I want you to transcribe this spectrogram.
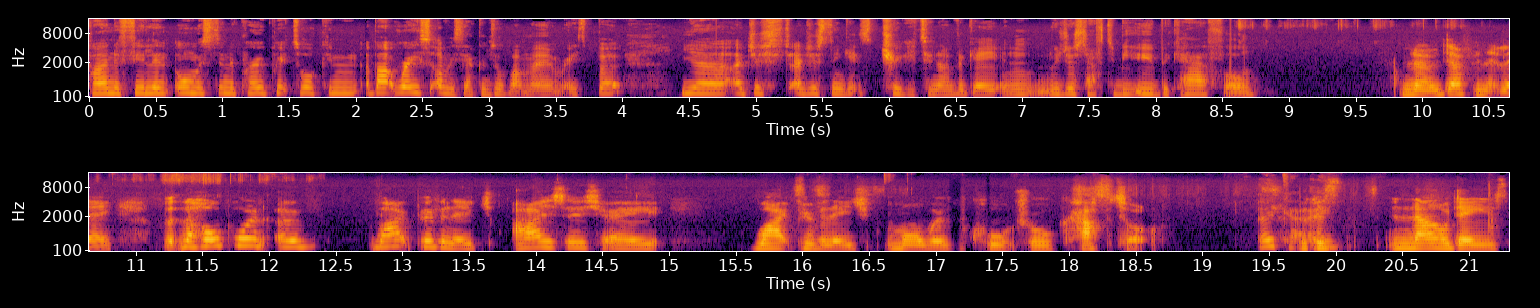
kind of feel almost inappropriate talking about race. Obviously i can talk about my own race but yeah i just i just think it's tricky to navigate and we just have to be uber careful No, definitely. But the whole point of white privilege, I associate white privilege more with cultural capital. okay Because nowadays,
